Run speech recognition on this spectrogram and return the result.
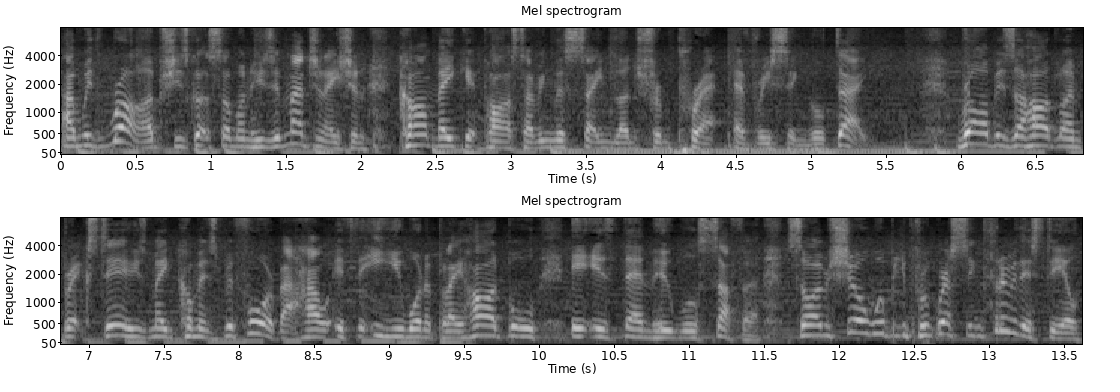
and with Raab, she's got someone whose imagination can't make it past having the same lunch from Pret every single day. Raab is a hardline Brexiteer who's made comments before about how if the EU want to play hardball, it is them who will suffer. So I'm sure we'll be progressing through this deal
